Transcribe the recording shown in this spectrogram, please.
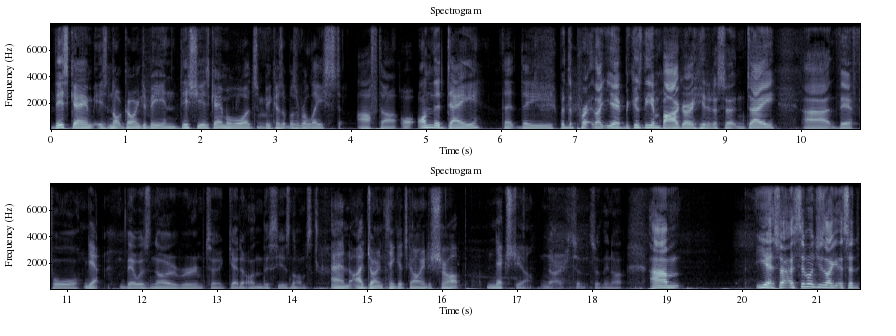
This game is not going to be in this year's Game Awards Mm. because it was released after or on the day that the but the pre- like yeah, because the embargo hit at a certain day, uh, therefore yeah, there was no room to get it on this year's noms. and I don't think it's going to show up next year. No, certainly not. Um, yeah, so uh, a similar to like I said,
